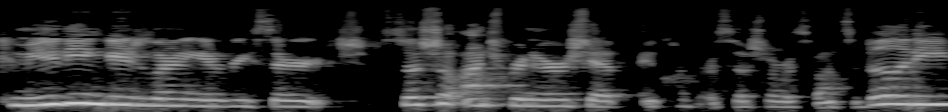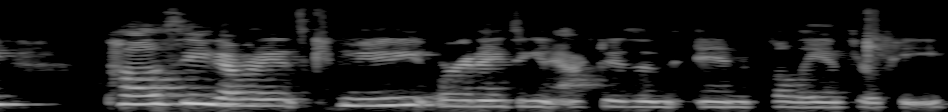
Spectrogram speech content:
community engaged learning and research, social entrepreneurship and corporate social responsibility, policy and governance, community organizing and activism, and philanthropy.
